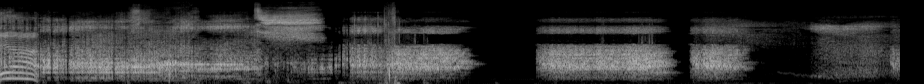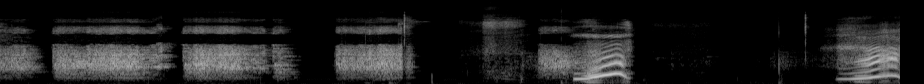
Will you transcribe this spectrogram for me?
Я... А? А?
